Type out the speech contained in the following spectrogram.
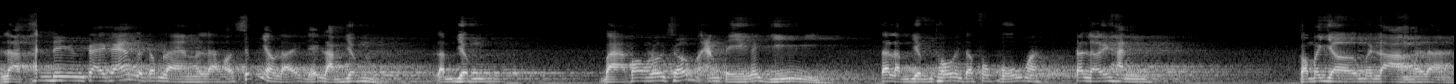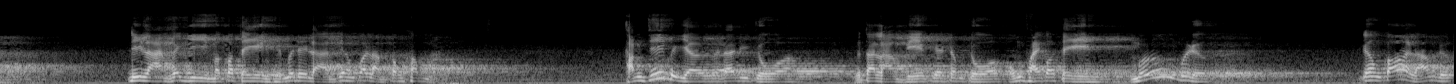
là thanh niên trai tráng ở trong làng là họ xúc nhau lại để làm giùm làm giùm bà con lối sớm mà ăn tiền cái gì, ta làm giùm thôi, người ta phục vụ mà, ta lợi hành còn bây giờ mình làm là đi làm cái gì mà có tiền thì mới đi làm chứ không có làm công không à thậm chí bây giờ người ta đi chùa, người ta làm việc trong chùa cũng phải có tiền, mướn mới được. Chứ không có là không được.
